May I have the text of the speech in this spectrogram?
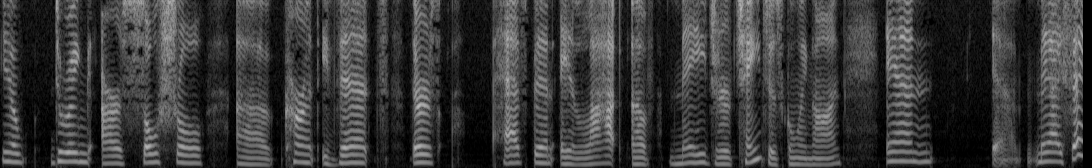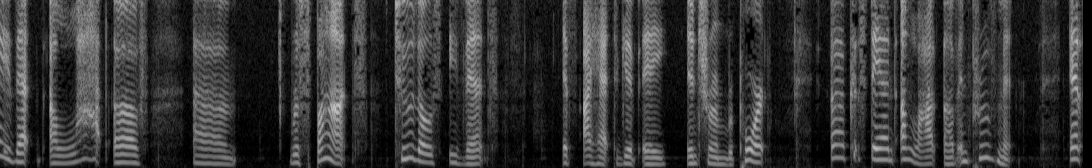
you know, during our social uh, current events, there's has been a lot of major changes going on. And uh, may I say that a lot of um, response to those events, if I had to give a interim report, uh, could stand a lot of improvement. And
